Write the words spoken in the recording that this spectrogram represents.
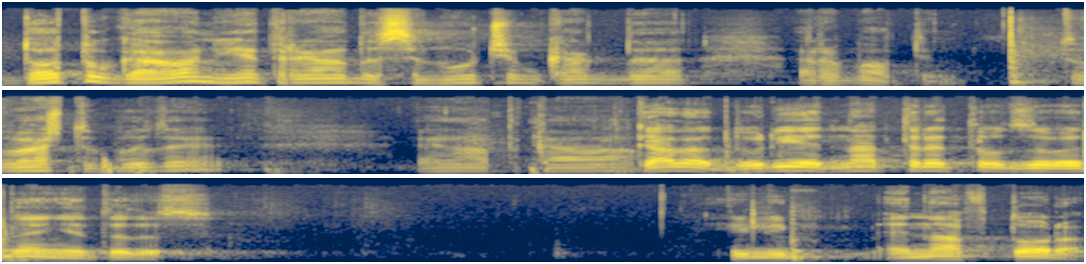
До тогава ние трябва да се научим как да работим. Това ще бъде една такава... Така да, дори една трета от заведенията да са. Или една втора.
